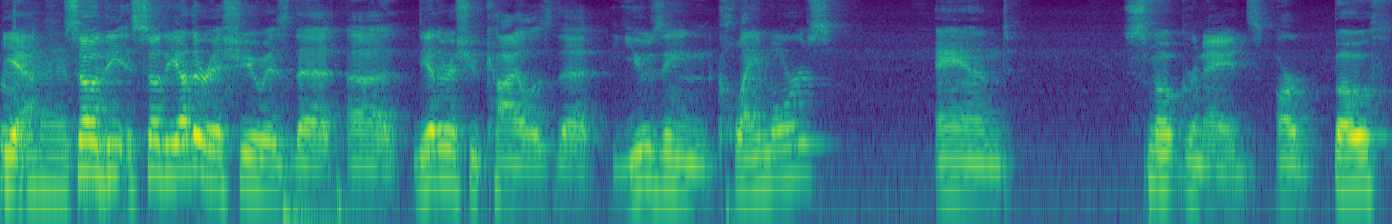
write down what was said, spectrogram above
Yeah. So the so the other issue is that uh, the other issue, Kyle, is that using claymores and smoke grenades are both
